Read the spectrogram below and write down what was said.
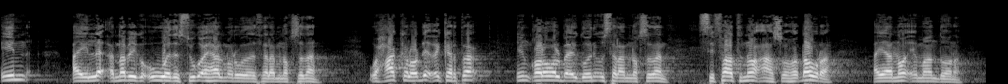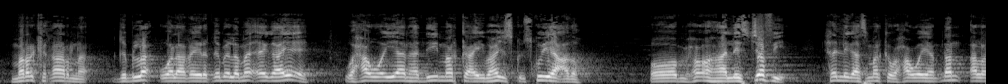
in ay nabiga u wada sugo ay hal mar wada salaam noqsadaan. Waxaa kaloo dhici karta in qolo walba ay gooni u salaam noqsadaan. Sifaat noocaas oo dhowr ayaa noo imaan doona. Mararka qaarna qiblo walaa hayr qibla lama eegaayo eh. Waxaa weeyaan haddii marka ay bahash isku yaacdo oo muxuu ahaa lisjafi xilligaas marka waxaa weyaan dhan alla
